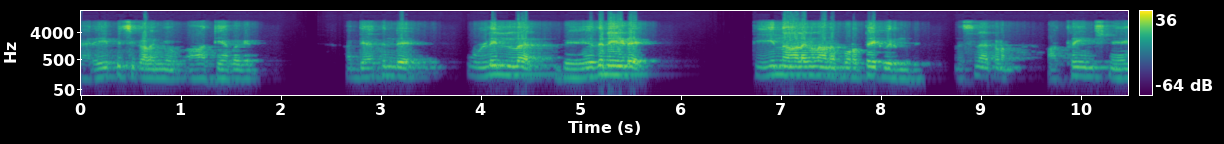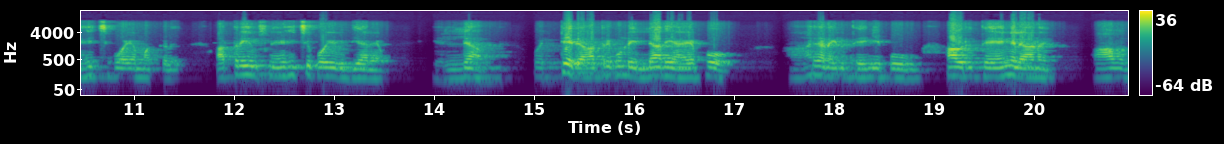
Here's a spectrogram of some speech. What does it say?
കരയിപ്പിച്ച് കളഞ്ഞു ആ അധ്യാപകൻ. അദ്ദേഹത്തിന്റെ ഉള്ളിലുള്ള വേദനയുടെ തീനാളങ്ങളാണ് പുറത്തേക്ക് വരുന്നത്. മനസ്സിലാക്കണം. അത്രയും സ്നേഹിച്ചു പോയ മക്കൾ അത്രയും സ്നേഹിച്ചു പോയ വിദ്യാലയം എല്ലാം ഒറ്റ രാത്രി കൊണ്ട് ഇല്ലാതെയായപ്പോ ആരാണെങ്കിലും തേങ്ങിപ്പോവും. ആ ഒരു തേങ്ങലാണ് പാവം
